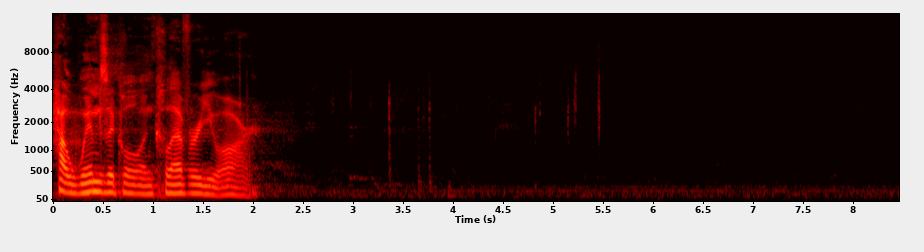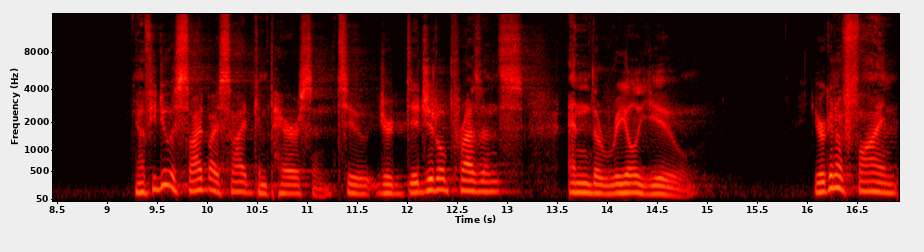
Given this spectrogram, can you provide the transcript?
how whimsical and clever you are." Now, if you do a side by side comparison to your digital presence and the real you, you're going to find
